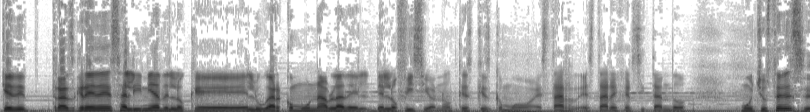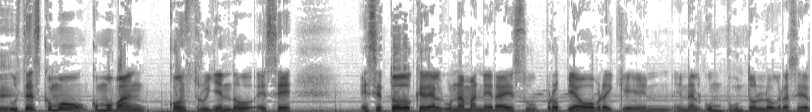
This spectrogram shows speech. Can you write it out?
que de- transgrede esa línea de lo que el lugar común habla del, del oficio, ¿no? Que es que es como estar estar ejercitando mucho. Ustedes Sí. ustedes cómo cómo van construyendo ese ese todo que de alguna manera es su propia obra y que en, en algún punto logra ser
